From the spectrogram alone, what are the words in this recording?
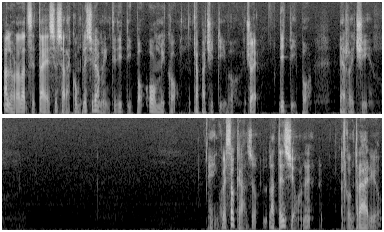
allora la ZS sarà complessivamente di tipo ohmico capacitivo, cioè di tipo RC. E in questo caso la tensione, al contrario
